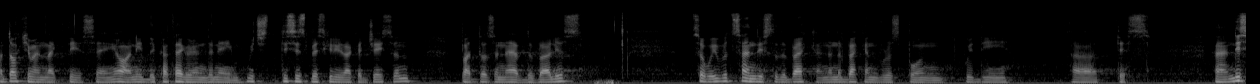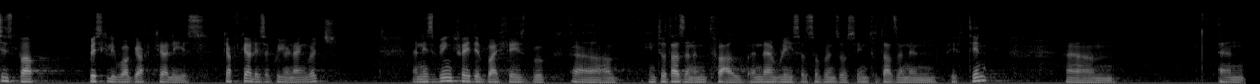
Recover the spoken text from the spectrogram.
a document like this saying, oh, I need the category and the name, which this is basically like a JSON, but doesn't have the values. So we would send this to the backend, and the backend would respond with the uh, this. And this is basically what GraphQL is. GraphQL is a query language, and it's been created by Facebook uh, in 2012, and then released as open source in 2015. Um, and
